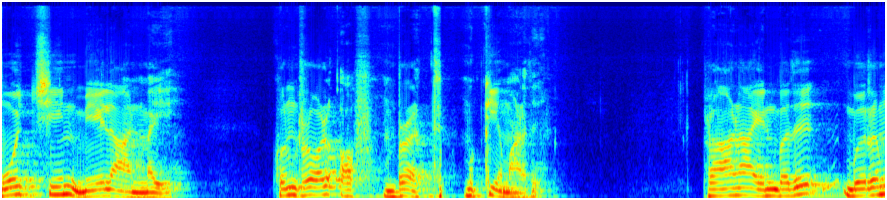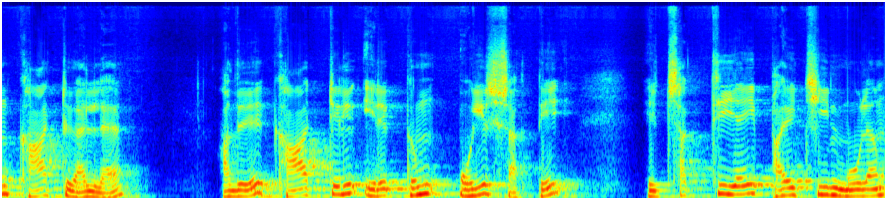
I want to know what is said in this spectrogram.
மூச்சின் மேலாண்மை கண்ட்ரோல் ஆஃப் பிரத் முக்கியமானது. பிராணா என்பது வெறும் காற்று அல்ல அது காற்றில் இருக்கும் உயிர் சக்தி இச்சக்தியை பயிற்சியின் மூலம்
